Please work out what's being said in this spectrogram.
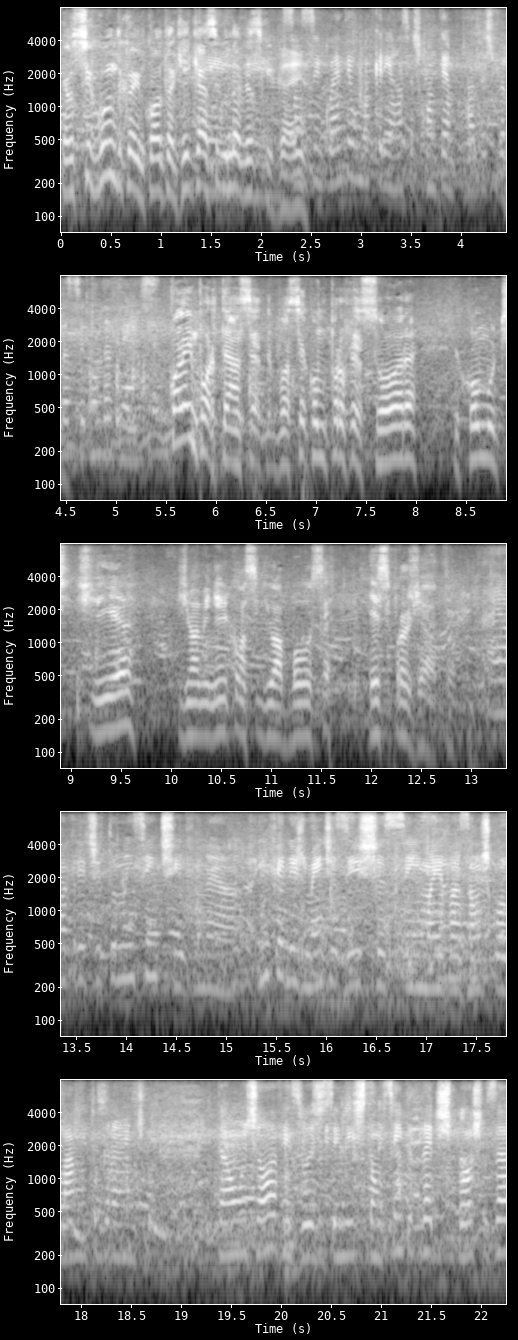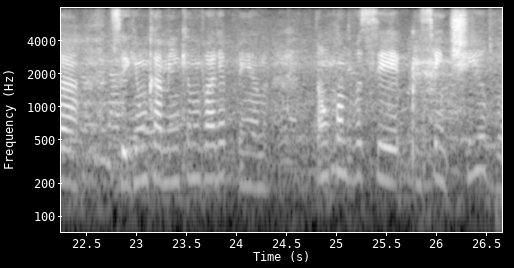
É o segundo que eu encontro aqui, que é a segunda vez que São ganha. 51 crianças contempladas pela segunda vez. Qual é a importância de você como professora e como tia de uma menina que conseguiu a bolsa, esse projeto? Ah, Eu acredito no incentivo, né? Infelizmente existe assim uma evasão escolar muito grande. Então os jovens hoje eles estão sempre predispostos a seguir um caminho que não vale a pena. Então quando você incentiva,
